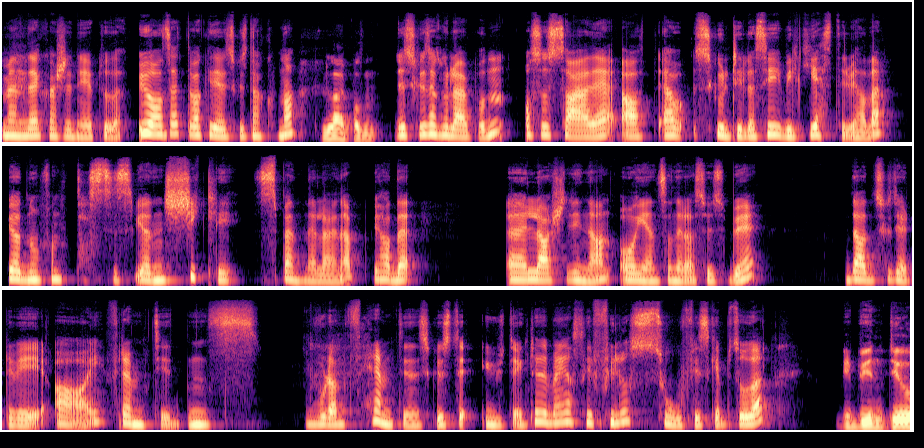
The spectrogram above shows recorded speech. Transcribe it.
Men det er kanskje en ny episode. Uansett, det var ikke det vi skulle snakke om nå. Livepoden. Vi skulle snakke om livepoden, og så sa jeg det at jeg skulle til å si hvilke gjester vi hadde. Vi hadde noen fantastiske, vi hadde en skikkelig spennende lineup. Vi hadde eh, Lars Rinnan og Jens Andreas Huseby. Da diskuterte vi AI, fremtidens hvordan fremtiden skulle se ut, egentlig. Det ble en ganske filosofisk episode. Vi begynte jo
